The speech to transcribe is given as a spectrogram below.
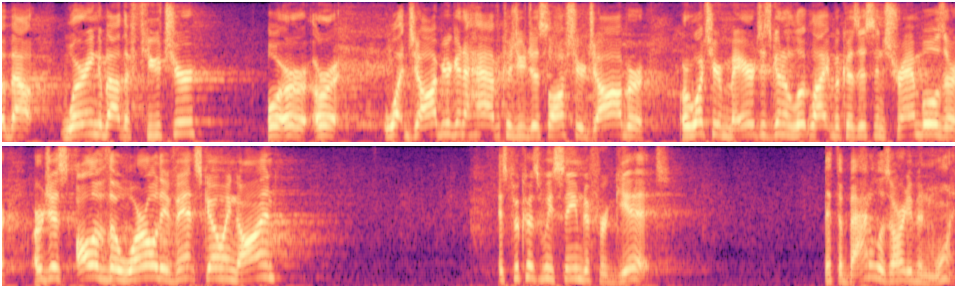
about worrying about the future or, or, what job you're going to have because you just lost your job or, or what your marriage is going to look like because it's in shambles or, or just all of the world events going on. It's because we seem to forget that the battle has already been won.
